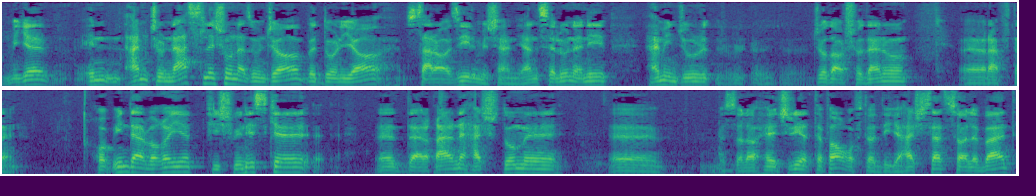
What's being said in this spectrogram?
میگه این همچون نسلشون از اونجا به دنیا سرازیر میشن. یعنی سلون یعنی همینجور جدا شدن و رفتن. خب این در واقع پیشبینی است که در قرن هشتم به صلاح هجری اتفاق افتاد دیگه. 800 سال بعد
